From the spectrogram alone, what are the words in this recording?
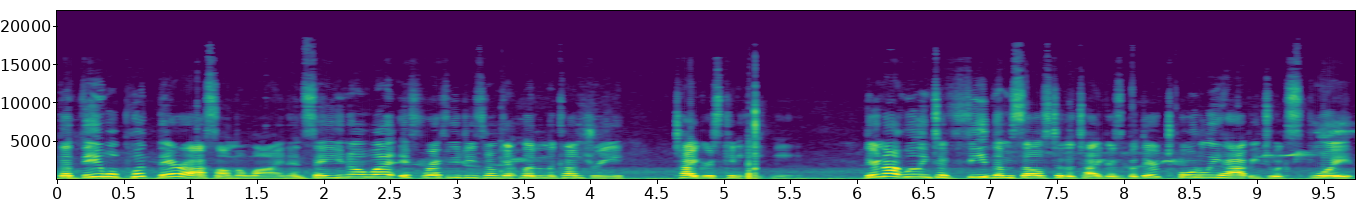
That they will put their ass on the line and say, you know what? If refugees don't get let in the country, tigers can eat me. They're not willing to feed themselves to the tigers, but they're totally happy to exploit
